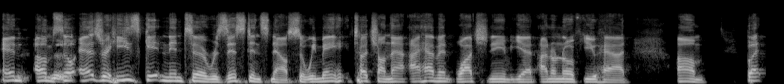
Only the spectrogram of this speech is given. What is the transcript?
And um, so Ezra, he's getting into resistance now. So we may touch on that. I haven't watched any of it yet. I don't know if you had. Um, but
